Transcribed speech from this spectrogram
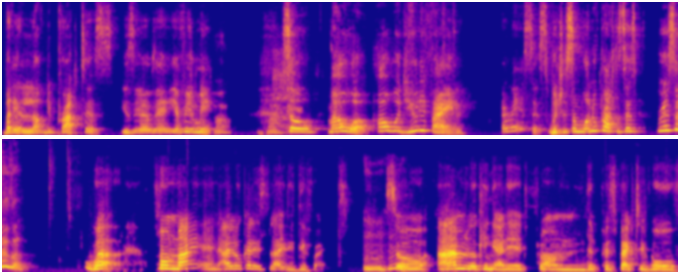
but they love the practice. You see what I'm saying? You feel me? Mhm, mhm. So, Maua, how would you define a racist, which is someone who practices racism? Well, from my end, I look at it slightly different. Mhm. So I'm looking at it from the perspective of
